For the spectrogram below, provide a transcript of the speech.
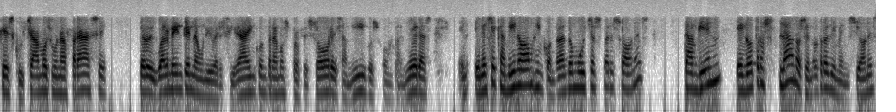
que escuchamos una frase, pero igualmente en la universidad encontramos profesores, amigos, compañeras. En, ese camino vamos encontrando muchas personas. También en otros planos, en otras dimensiones,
